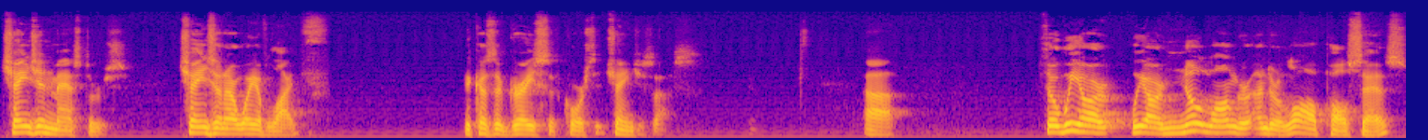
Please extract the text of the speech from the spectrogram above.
Change in masters, change in our way of life. Because of grace, of course, it changes us. Uh, so we are, we are no longer under law, Paul says,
